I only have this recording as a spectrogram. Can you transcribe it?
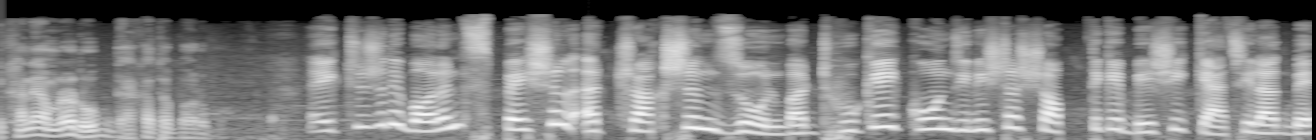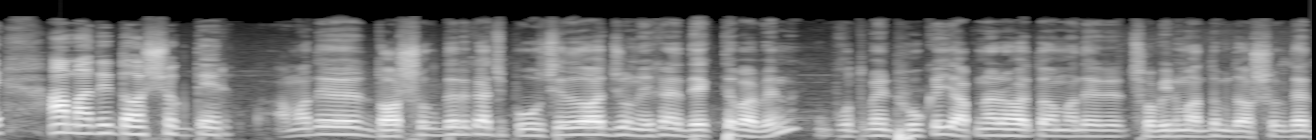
এখানে আমরা রূপ দেখাতে পারব। একটু যদি বলেন স্পেশাল অ্যাট্রাকশন জোন বা ঢুকে কোন জিনিসটা সব থেকে বেশি ক্যাচি লাগবে আমাদের দর্শকদের? আমাদের দর্শকদের কাছে পৌঁছে দেওয়ার জন্য এখানে দেখতে পাবেন প্রথমে ঢুকেই আপনারা হয়তো আমাদের ছবির মাধ্যমে দর্শকদের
